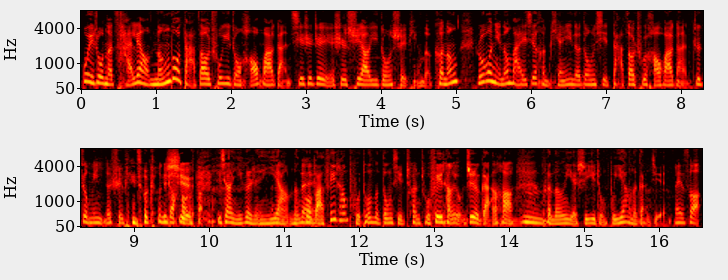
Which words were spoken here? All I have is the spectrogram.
贵重的材料，能够打造出一种豪华感，其实这也是需要一种水平的。可能如果你能把一些很便宜的东西打造出豪华感，这证明你的水平就更高了。就像一个人一样，能够把非常普通的东西穿出非常有质感，哈，嗯，可能也是一种不一样的感觉。没错。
